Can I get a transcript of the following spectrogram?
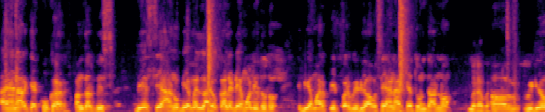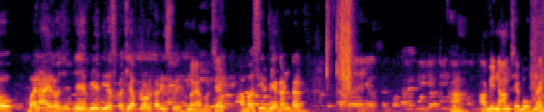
આ એનઆરકે ખોખર પંદર પીસ બેસ છે આનું બી અમે લાઈવ કાલે ડેમો લીધો હતો. એ બી અમારા પેજ પર વીડિયો આવશે. એનઆરકે ધૂંધારનો બરાબર. વીડિયો બનાવેલો છે. જે બે દિવસ પછી અપલોડ કરીશું. બરાબર છે. આ બસીર બે ઘંટર. હા. આ બી નામ છે બહુ નહીં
